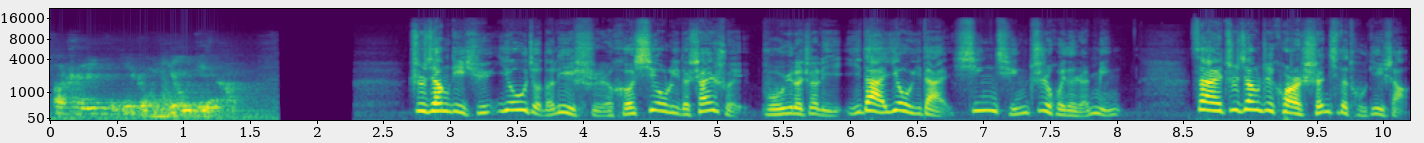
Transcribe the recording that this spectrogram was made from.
倒是一一种优点啊。枝江地区悠久的历史和秀丽的山水，哺育了这里一代又一代辛勤智慧的人民。在枝江这块神奇的土地上，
